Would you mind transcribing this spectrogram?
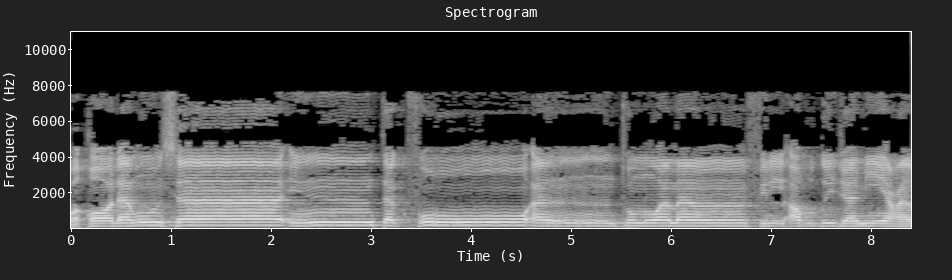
وقال موسى إن تكفروا أنتم ومن في الأرض جميعا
